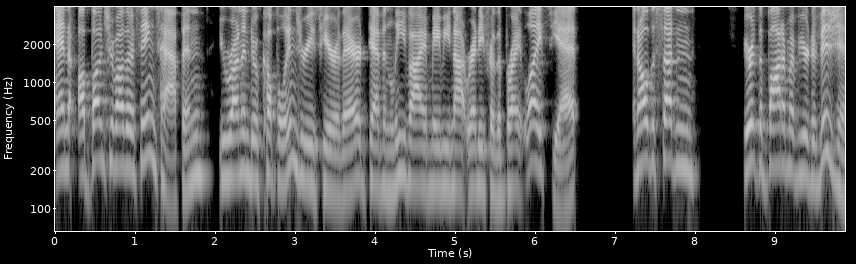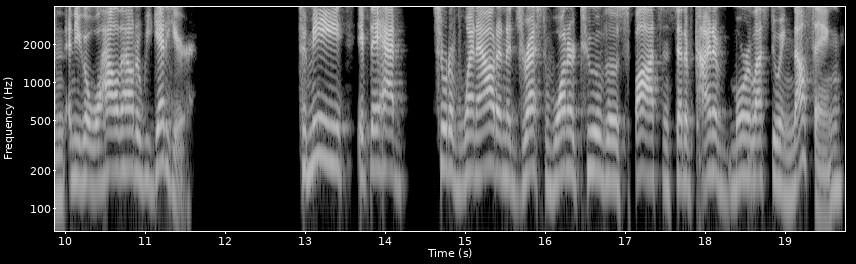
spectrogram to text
And a bunch of other things happen. You run into a couple injuries here or there. Devon Levi, maybe not ready for the bright lights yet. And all of a sudden, you're at the bottom of your division and you go, well, how the hell did we get here? to me, if they had sort of went out and addressed one or two of those spots instead of kind of more or less doing nothing,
